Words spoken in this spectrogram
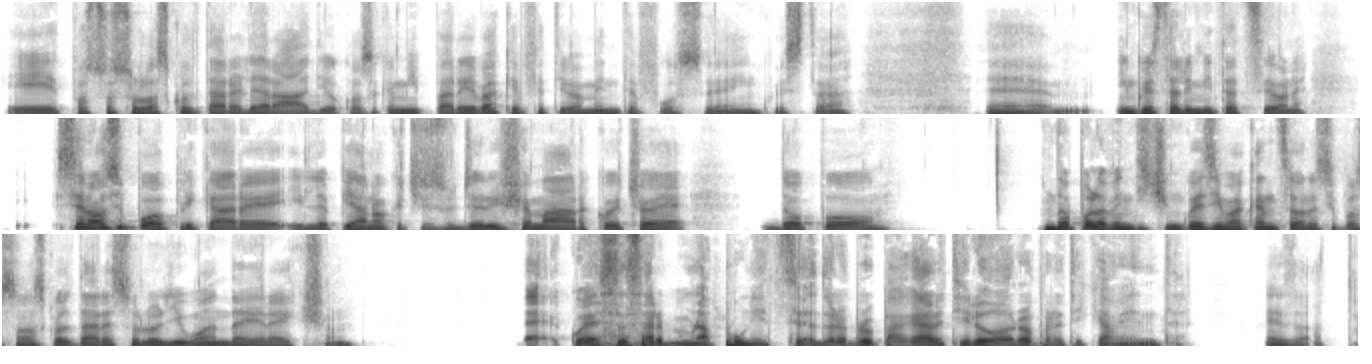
e posso solo ascoltare le radio, cosa che mi pareva che effettivamente fosse in questa, eh, in questa limitazione. Se no si può applicare il piano che ci suggerisce Marco, e cioè dopo, dopo la venticinquesima canzone si possono ascoltare solo gli One Direction. Beh, questa sarebbe una punizione, dovrebbero pagarti loro praticamente. Esatto.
